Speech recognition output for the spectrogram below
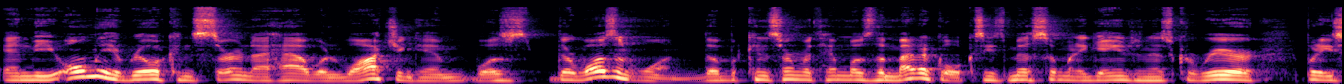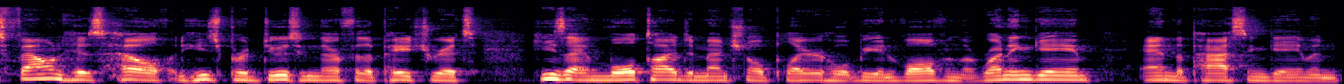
And the only real concern I had when watching him was there wasn't one. The concern with him was the medical because he's missed so many games in his career, but he's found his health and he's producing there for the Patriots. He's a multi-dimensional player who will be involved in the running game and the passing game. And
